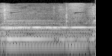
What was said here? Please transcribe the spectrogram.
Bye.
